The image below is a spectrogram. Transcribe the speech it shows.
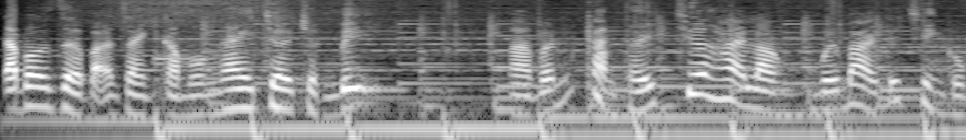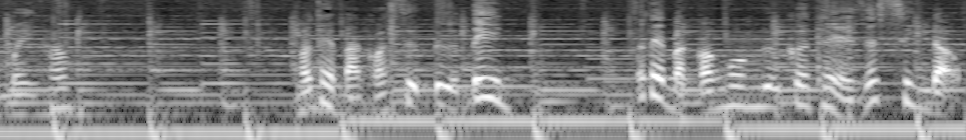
Đã bao giờ bạn dành cả một ngày chơi chuẩn bị mà vẫn cảm thấy chưa hài lòng với bài thuyết trình của mình không? Có thể bạn có sự tự tin, có thể bạn có ngôn ngữ cơ thể rất sinh động.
